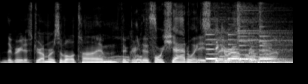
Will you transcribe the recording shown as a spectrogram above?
the greatest drummers of all time, Oh, the greatest foreshadowing. Stick around for that. Um,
